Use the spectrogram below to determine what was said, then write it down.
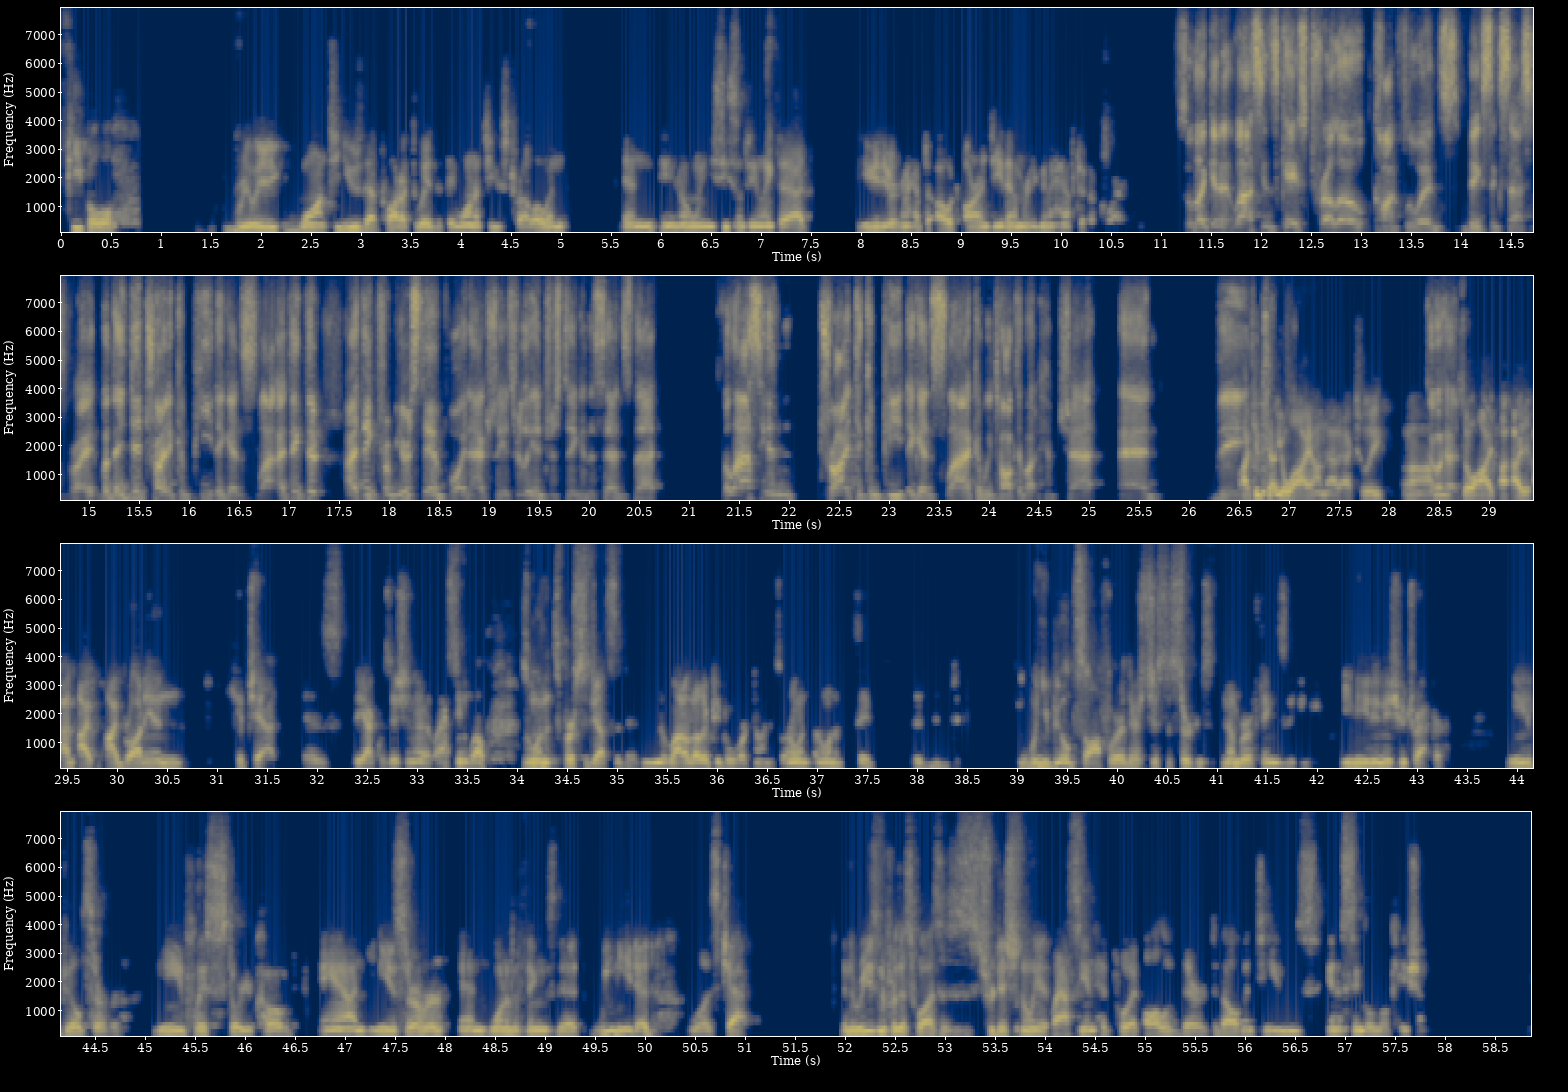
people really want to use that product the way that they wanted to use Trello. And, and, you know, when you see something like that, you either going to have to out R&D them or you're going to have to acquire. So, like in Atlassian's case, Trello, Confluence, big successes, right? But they did try to compete against Slack. I think that I think from your standpoint, actually, it's really interesting in the sense that Atlassian tried to compete against Slack, and we talked about HipChat, and they. I can tell you why on that actually. Um, Go ahead. So I I I I brought in HipChat as the acquisition at Atlassian. Well, it was the one that's first suggested it, and a lot of other people worked on it. So I don't I don't want to say. When you build software, there's just a certain number of things that you need. You need an issue tracker. You need a build server. You need a place to store your code and you need a server. And one of the things that we needed was chat. And the reason for this was is traditionally Atlassian had put all of their development teams in a single location.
